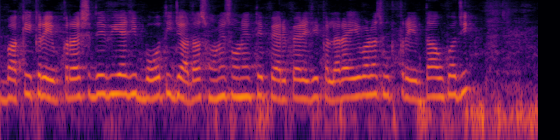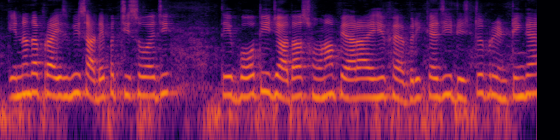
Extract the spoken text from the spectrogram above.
ਬਾਕੀ ਕਰੇਬ ਕ੍ਰਸ਼ ਦੇ ਵੀ ਹੈ ਜੀ, ਬਹੁਤ ਹੀ ਜ਼ਿਆਦਾ ਸੋਹਣੇ ਸੋਹਣੇ ਅਤੇ ਪਿਆਰੇ ਪਿਆਰੇ ਜੀ ਕਲਰ ਹੈ ਇਹ ਵਾਲਾ ਸੂਟ ਕਰੇਬ ਦਾ ਆਊਗਾ ਜੀ। ਇਹਨਾਂ ਦਾ ਪ੍ਰਾਈਸ ਵੀ 2550 ਹੈ ਜੀ ਅਤੇ ਬਹੁਤ ਹੀ ਜ਼ਿਆਦਾ ਸੋਹਣਾ ਪਿਆਰਾ ਇਹ ਫੈਬਰਿਕ ਹੈ ਜੀ, ਡਿਜੀਟਲ ਪ੍ਰਿੰਟਿੰਗ ਹੈ।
